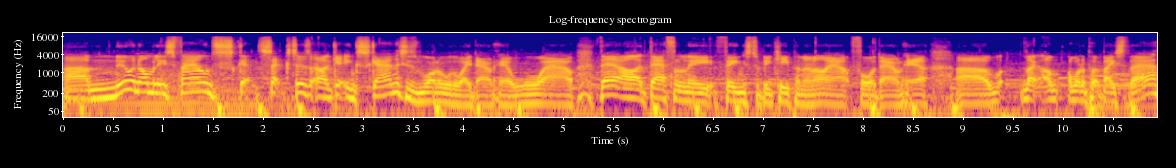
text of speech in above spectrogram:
Um, new anomalies found. sectors are getting scanned. This is one all the way down here. Wow. There are definitely things to be keeping an eye out for down here. Uh, like, I, I want to put base there.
